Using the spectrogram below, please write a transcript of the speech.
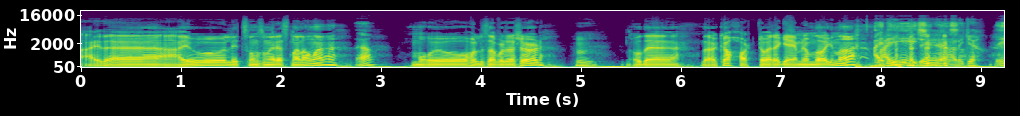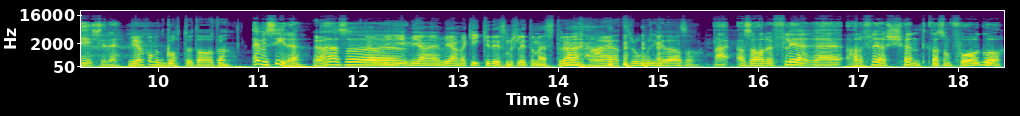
Nei, det er jo litt sånn som resten av landet. Ja. Må jo holde seg for seg sjøl. Mm. Og det, det er jo ikke hardt å være gamer om dagen, da. Nei, det er ikke det er Altså. det ikke. Det er ikke det. Vi har kommet godt ut av dette. Jeg vil si det. Ja. Altså, Ja, vi, vi, er, vi er nok ikke de som sliter mest, tror jeg. Nei, jeg tror ikke det, altså. Nei, altså hadde flere, hadde flere skjønt hva som foregår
